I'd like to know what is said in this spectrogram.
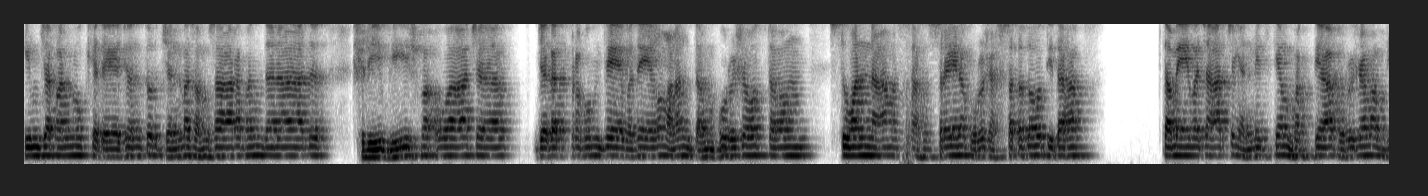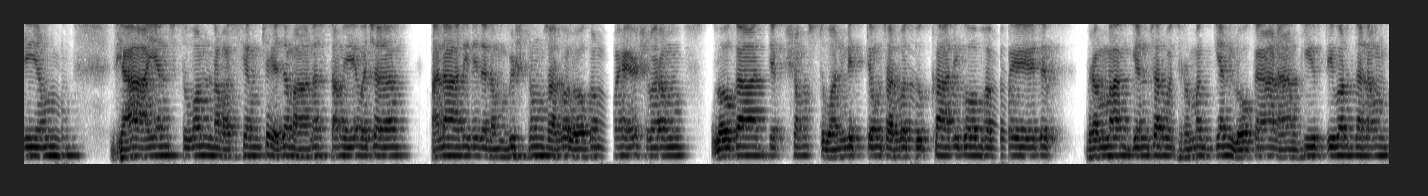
किं च पन्मुख्यते जन्तुर्जन्म संसारबन्धनात् श्रीभीष्म उवाच। जगत्प्रभुं देवदेवमनन्तं पुरुषोत्तमं। स्तुवन्नाम सहस्रेण पुरुषः सततोदितः तमेव चार्चयन् नित्यं भक्त्या पुरुषमव्ययं ध्यायन् स्तुवं नमस्यं च यजमानस्तमेव च। अनादिनिधनं विष्णुं सर्वलोकमहेश्वरं लोकाध्यक्षं स्तुवन् नित्यं सर्वदुःखादिको भवेत्। ब्रह्मज्ञन् सर्वधर्मज्ञन् लोकानां कीर्तिवर्धनं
